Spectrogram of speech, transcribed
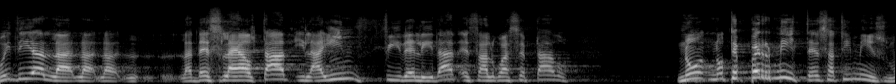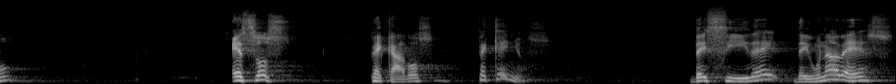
Hoy día la, deslealtad y la infidelidad es algo aceptado. No, no te permites a ti mismo esos pecados pequeños. Decide de una vez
